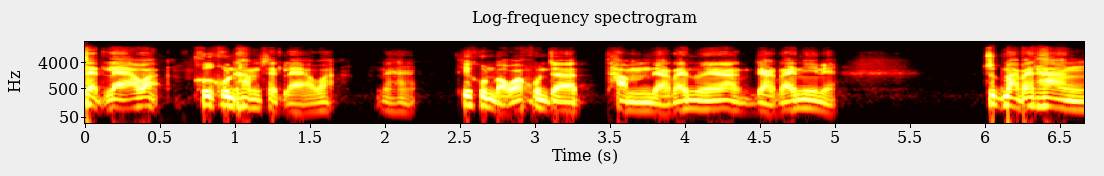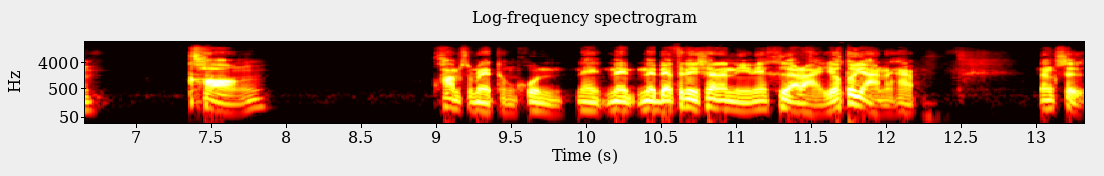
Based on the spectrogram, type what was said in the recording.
เสร็จแล้วอะคือคุณทำเสร็จแล้วอะนะฮะที่คุณบอกว่าคุณจะทำอยากได้นู่นนี่อยากได้นี่เนี่ย จุดหมายปลายทางของความสำเร็จของคุณในในใน definition อันนี้เนี่ยคืออะไร ยกตัวอย่างนะครับ หนังสือ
